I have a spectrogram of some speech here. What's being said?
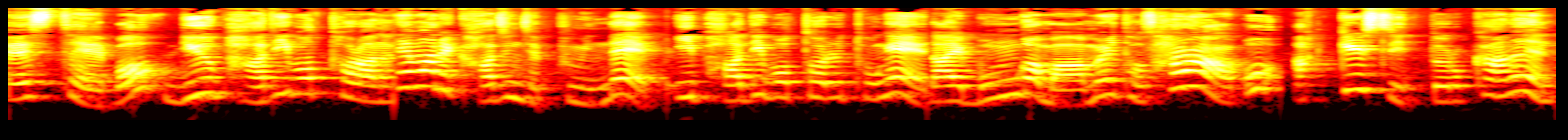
best ever new body butter라는 테마를 가진 제품인데 이 바디버터를 통해 나의 몸과 마음을 더 사랑하고 아낄 수 있도록 하는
